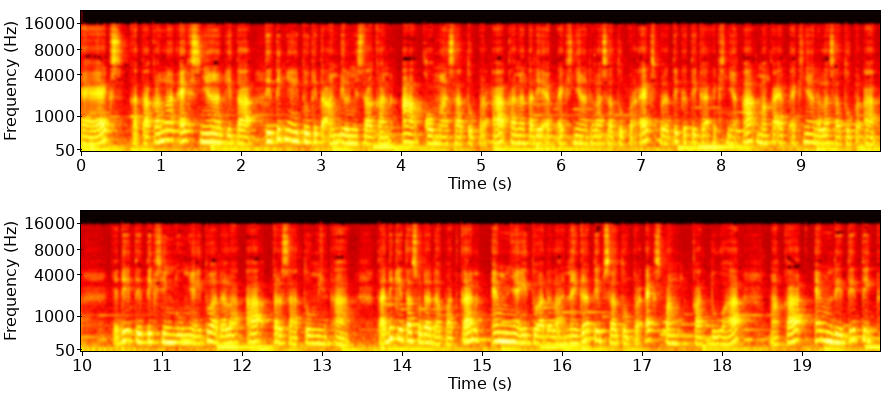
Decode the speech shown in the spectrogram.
x, katakanlah x-nya kita titiknya itu kita ambil misalkan a, 1 per a karena tadi fx-nya adalah 1 per x berarti ketika x-nya a maka fx-nya adalah 1 per a. Jadi titik singgungnya itu adalah A per 1 min A. Tadi kita sudah dapatkan M-nya itu adalah negatif 1 per X pangkat 2, maka M di titik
